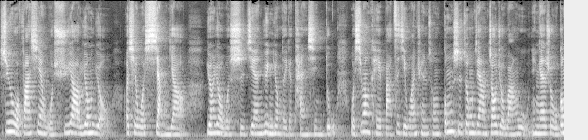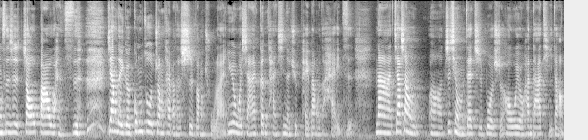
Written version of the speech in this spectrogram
是因为我发现我需要拥有，而且我想要。拥有我时间运用的一个弹性度，我希望可以把自己完全从公司中这样朝九晚五，应该说我公司是朝八晚四 这样的一个工作状态，把它释放出来。因为我想要更弹性的去陪伴我的孩子。那加上呃，之前我们在直播的时候，我有和大家提到，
